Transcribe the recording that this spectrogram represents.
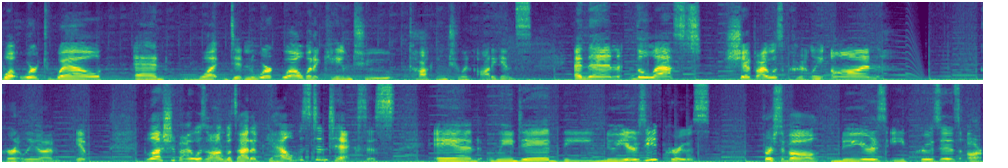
what worked well and what didn't work well when it came to talking to an audience. And then the last ship I was currently on, currently on, yep. The last ship I was on was out of Galveston, Texas, and we did the New Year's Eve cruise. First of all, New Year's Eve cruises are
